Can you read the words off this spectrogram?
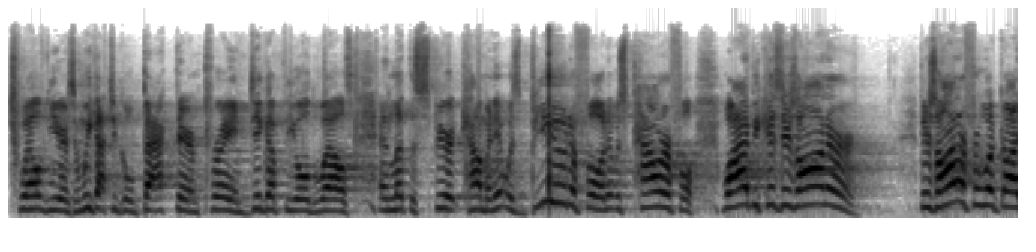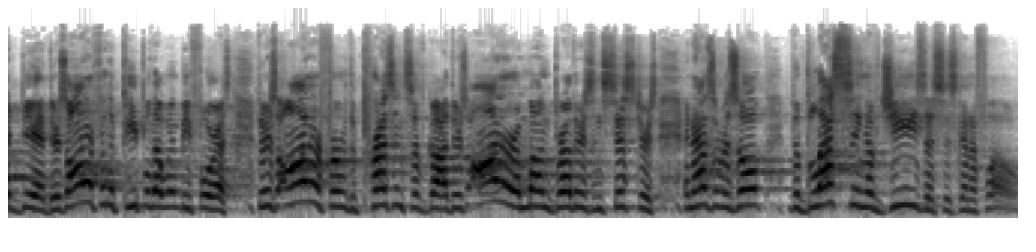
12 years. And we got to go back there and pray and dig up the old wells and let the Spirit come. And it was beautiful and it was powerful. Why? Because there's honor. There's honor for what God did. There's honor for the people that went before us. There's honor for the presence of God. There's honor among brothers and sisters. And as a result, the blessing of Jesus is going to flow.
